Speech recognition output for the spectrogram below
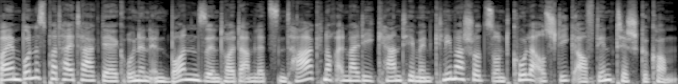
Beim Bundesparteitag der Grünen in Bonn sind heute am letzten Tag noch einmal die Kernthemen Klimaschutz und Kohleausstieg auf den Tisch gekommen.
